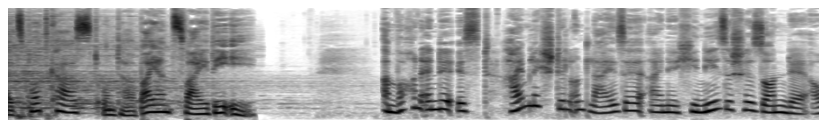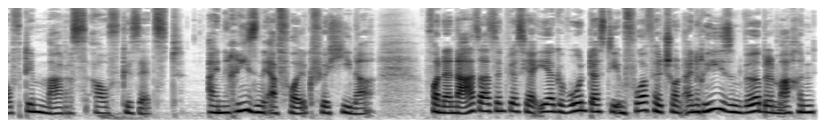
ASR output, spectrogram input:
Als Podcast unter bayern2.de. Am Wochenende ist heimlich still und leise eine chinesische Sonde auf dem Mars aufgesetzt. Ein Riesenerfolg für China. Von der NASA sind wir es ja eher gewohnt, dass die im Vorfeld schon einen Riesenwirbel machen,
